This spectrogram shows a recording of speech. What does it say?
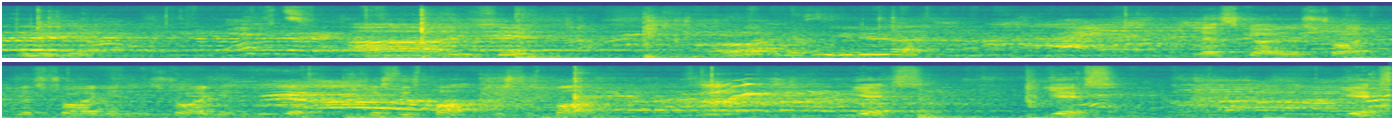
And you're here. Ah, you see? Alright, therefore you do that. Let's go, let's try. Let's try again, let's try again. Here we go. Just this part, just this part. Yes, yes, yes.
